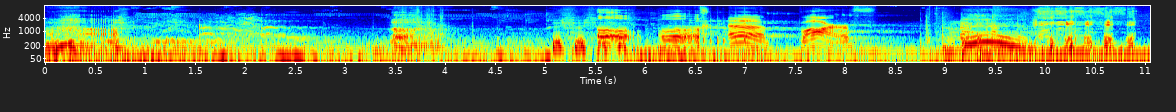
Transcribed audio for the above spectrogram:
Ah. Ugh, barf. Tractor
